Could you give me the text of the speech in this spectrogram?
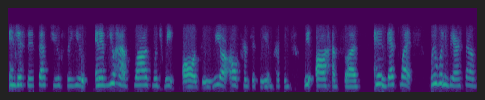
and just accept you for you. And if you have flaws, which we all do, we are all perfectly imperfect. We all have flaws. And guess what? We wouldn't be ourselves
